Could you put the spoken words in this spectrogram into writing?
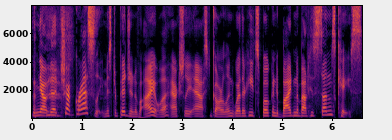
now, uh, Chuck Grassley, Mr. Pigeon of Iowa, actually asked Garland whether he'd spoken to Biden about his son's case.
